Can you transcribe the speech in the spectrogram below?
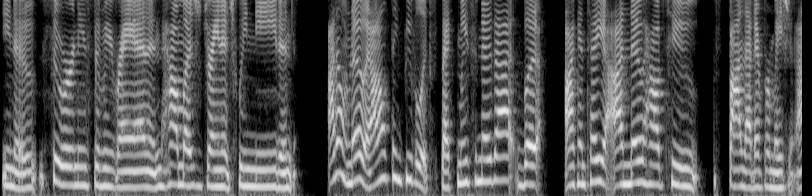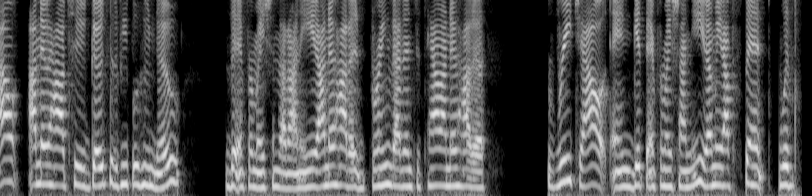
you know sewer needs to be ran and how much drainage we need, and I don't know, and I don't think people expect me to know that, but I can tell you I know how to find that information out. I know how to go to the people who know the information that I need. I know how to bring that into town. I know how to reach out and get the information I need. I mean, I've spent with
